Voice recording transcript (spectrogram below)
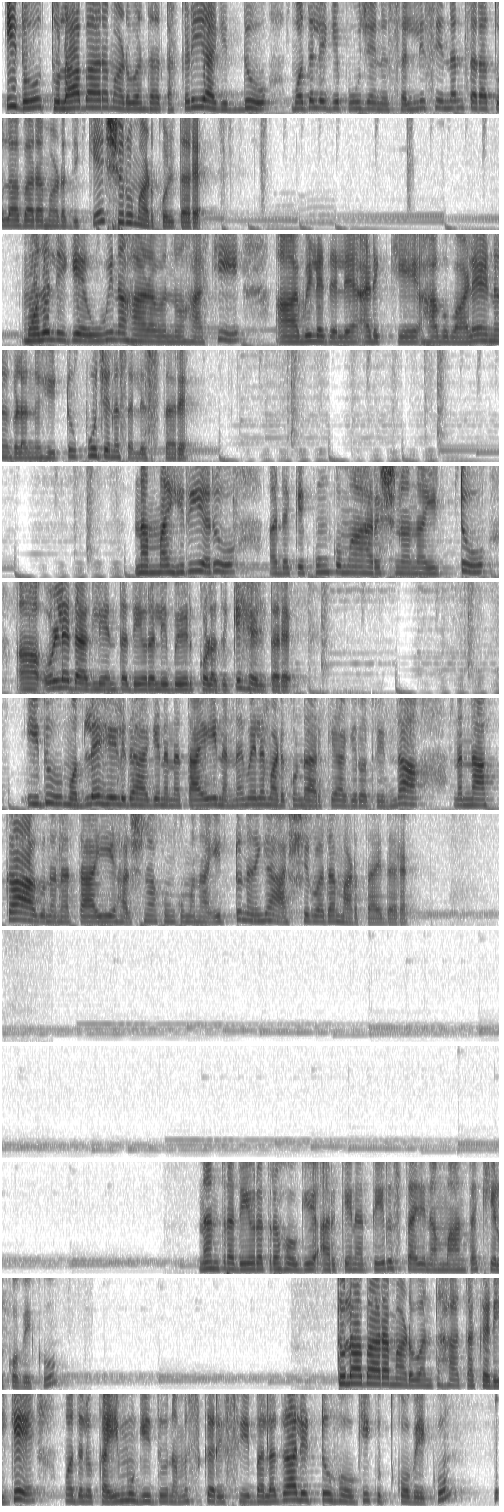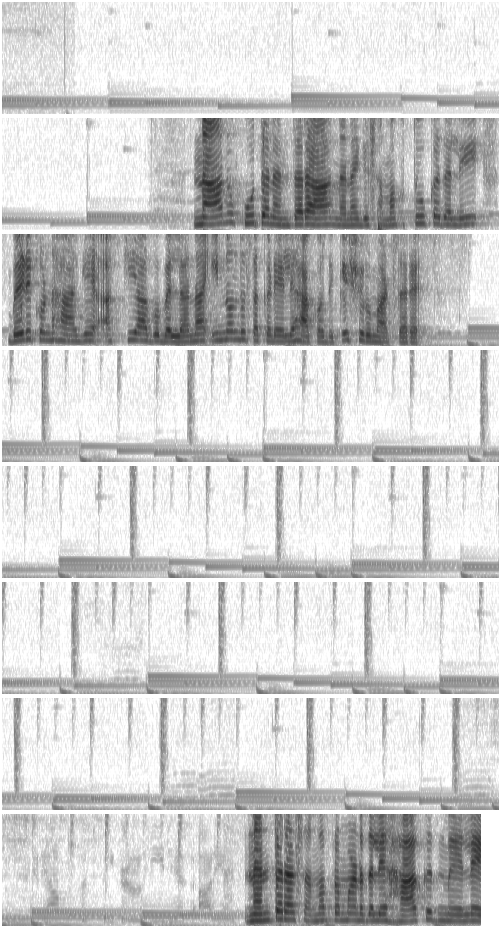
ಇದು ತುಲಾಭಾರ ಮಾಡುವಂತಹ ತಕ್ಕಡಿಯಾಗಿದ್ದು ಮೊದಲಿಗೆ ಪೂಜೆಯನ್ನು ಸಲ್ಲಿಸಿ ನಂತರ ತುಲಾಭಾರ ಮಾಡೋದಕ್ಕೆ ಶುರು ಮಾಡ್ಕೊಳ್ತಾರೆ. ಮೊದಲಿಗೆ ಹೂವಿನ ಹಾರವನ್ನು ಹಾಕಿ ವಿಳೆದೆಲೆ ಅಡಿಕೆ ಹಾಗೂ ಬಾಳೆಹಣ್ಣುಗಳನ್ನು ಇಟ್ಟು ಪೂಜೆನ ಸಲ್ಲಿಸ್ತಾರೆ. ನಮ್ಮ ಹಿರಿಯರು ಅದಕ್ಕೆ ಕುಂಕುಮ ಅರಿಶಿನ ಇಟ್ಟು ಒಳ್ಳೆಯದಾಗಲಿ ಅಂತ ದೇವರಲ್ಲಿ ಬೇಡ್ಕೊಳ್ಳೋದಕ್ಕೆ ಹೇಳ್ತಾರೆ. ಇದು ಮೊದಲೇ ಹೇಳಿದ ಹಾಗೆ ನನ್ನ ತಾಯಿ ನನ್ನ ಮೇಲೆ ಮಾಡಿಕೊಂಡು ಆರ್ಕೆ ಆಗಿರೋದ್ರಿಂದ ನನ್ನ ಅಕ್ಕ ಹಾಗೂ ನನ್ನ ತಾಯಿ ಅರಿಶಿನ ಕುಂಕುಮನ ಇಟ್ಟು ನನಗೆ ಆಶೀರ್ವಾದ ಮಾಡ್ತಾ ಇದ್ದಾರೆ. ನಂತರ ದೇವ್ರ ಹತ್ರ ಹೋಗಿ ಅರ್ಕೆನ ತೀರಿಸ್ತಾ ಇದ್ದೀನಮ್ಮ ಅಂತ ಕೇಳ್ಕೋಬೇಕು. ತುಲಾಭಾರ ಮಾಡುವಂತಹ ತಕಡಿಗೆ ಮೊದಲು ಕೈ ಮುಗಿದು ನಮಸ್ಕರಿಸಿ ಬಲಗಾಲಿಟ್ಟು ಹೋಗಿ ಕುತ್ಕೋಬೇಕು. ನಾನು ಕೂತ ನಂತರ ನನಗೆ ಸಮತೂಕದಲ್ಲಿ ಬೇಡಿಕೊಂಡ ಹಾಗೆ ಅಕ್ಕಿ ಹಾಗೂ ಬೆಲ್ಲನ ಇನ್ನೊಂದು ತಕಡೆಯಲ್ಲಿ ಹಾಕೋದಕ್ಕೆ ಶುರು ಮಾಡ್ತಾರೆ. ನಂತರ ಸಮ ಪ್ರಮಾಣದಲ್ಲಿ ಹಾಕಿದ ಮೇಲೆ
